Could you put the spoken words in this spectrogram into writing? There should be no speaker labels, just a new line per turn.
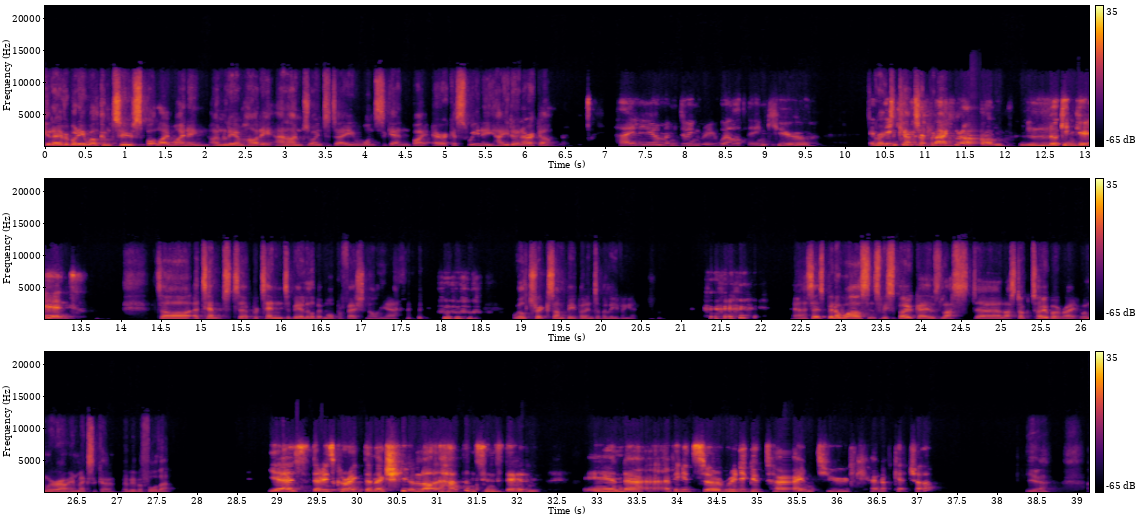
G'day, everybody. Welcome to Spotlight Mining. I'm Liam Hardy, and I'm joined today once again by Erica Sweeney. How you doing, Erica?
Hi, Liam. I'm doing really well. Thank you. And
Great to
thank you
catch
for
up
the
again.
background. Looking good.
It's our attempt to pretend to be a little bit more professional. Yeah, we'll trick some people into believing it. Yeah. So it's been a while since we spoke. It was last uh, last October, right, when we were out in Mexico. Maybe before that.
Yes, that is correct. And actually, a lot happened since then. And uh, I think it's a really good time to kind of catch up.
Yeah.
